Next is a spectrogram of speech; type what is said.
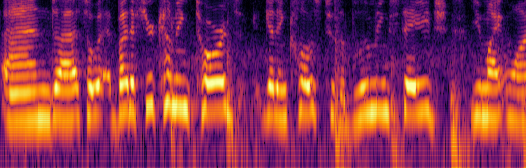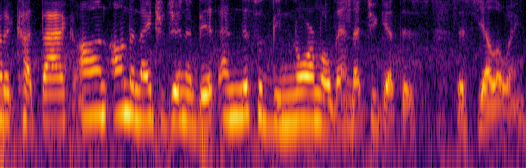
And uh, so, but if you're coming towards getting close to the blooming stage, you might want to cut back on, on the nitrogen a bit, and this would be normal then that you get this, this yellowing.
